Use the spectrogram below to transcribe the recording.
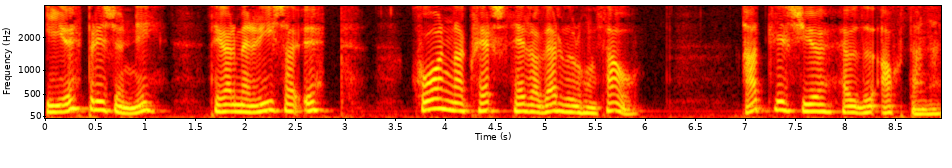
Í upprisunni, þegar menn rýsa upp, kona hvers þeirra verður hún þá? Allir sjö höfðu áttana.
